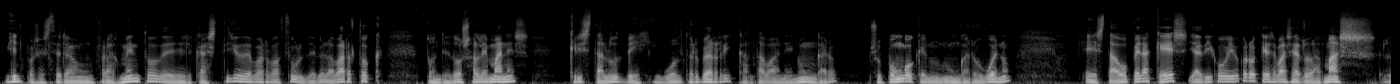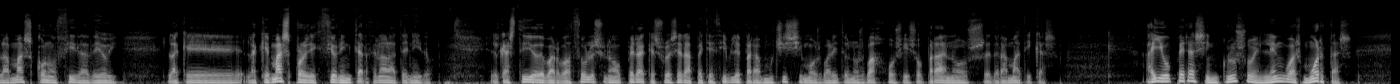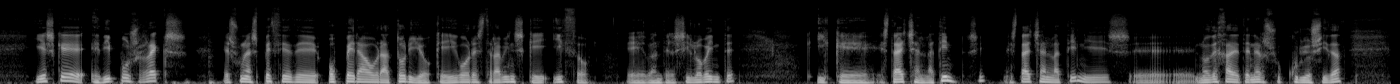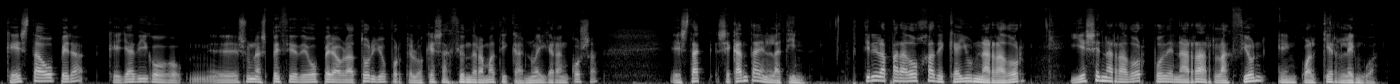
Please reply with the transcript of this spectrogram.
Bien, pues este era un fragmento del Castillo de Barba Azul de Bela Bartok, donde dos alemanes, Christa Ludwig y Walter Berry, cantaban en húngaro, supongo que en un húngaro bueno, esta ópera que es, ya digo, yo creo que va a ser la más, la más conocida de hoy, la que, la que más proyección internacional ha tenido. El Castillo de Barba Azul es una ópera que suele ser apetecible para muchísimos barítonos bajos y sopranos dramáticas. Hay óperas incluso en lenguas muertas. Y es que Oedipus Rex es una especie de ópera oratorio que Igor Stravinsky hizo eh, durante el siglo XX y que está hecha en latín, sí, está hecha en latín y es, eh, no deja de tener su curiosidad que esta ópera, que ya digo, eh, es una especie de ópera oratorio, porque lo que es acción dramática no hay gran cosa, está, se canta en latín. Tiene la paradoja de que hay un narrador y ese narrador puede narrar la acción en cualquier lengua.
